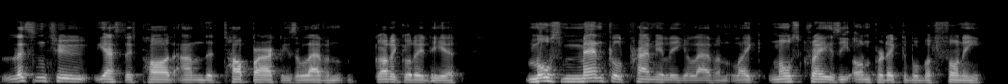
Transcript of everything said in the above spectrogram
Listen to yesterday's pod and the top Barclays 11. Got a good idea. Most mental Premier League 11, like most crazy, unpredictable, but funny.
